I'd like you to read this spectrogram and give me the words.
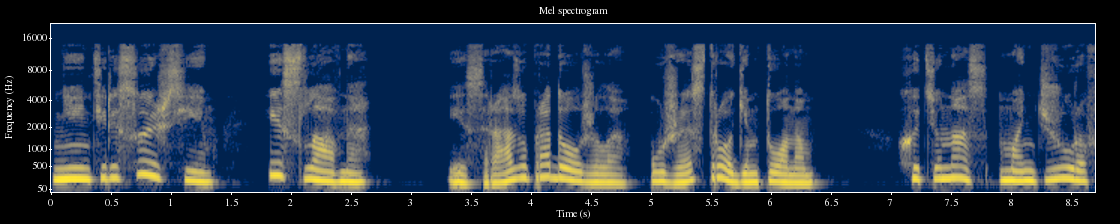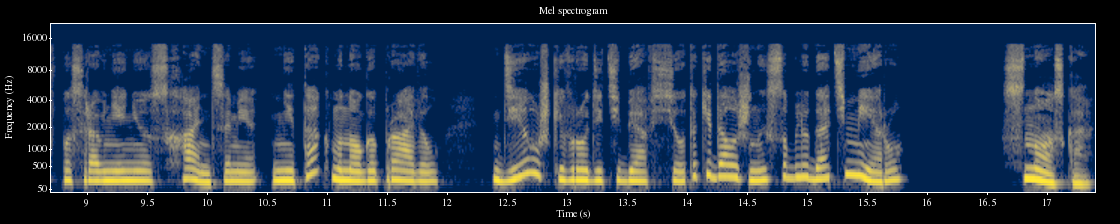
«Не интересуешься им? И славно!» И сразу продолжила, уже строгим тоном. «Хоть у нас, маньчжуров, по сравнению с ханьцами, не так много правил, девушки вроде тебя все таки должны соблюдать меру». Сноска.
